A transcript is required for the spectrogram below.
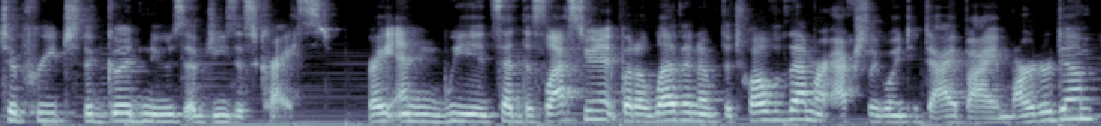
to preach the good news of Jesus Christ right? And we had said this last unit, but 11 of the 12 of them are actually going to die by martyrdom.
